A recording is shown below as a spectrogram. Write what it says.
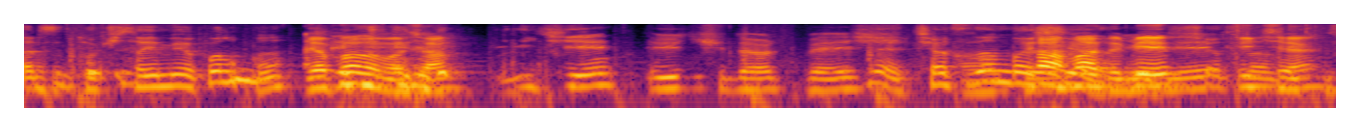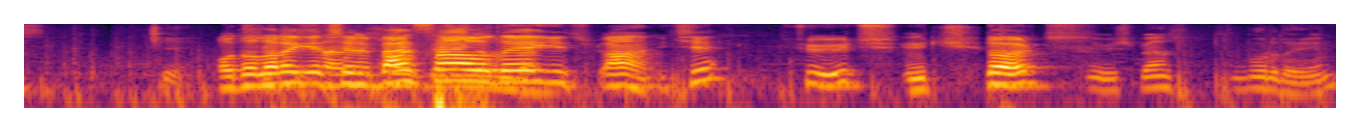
Ersin Toki sayımı yapalım mı? Yapalım hocam. 2, 3, 4, 5. Evet, çatıdan başlayalım. Tamam hadi bir, Yedi, iki. İki. Odalara Sekiz tane geçelim. Ben sağ odaya geç. Ha iki. Şu üç. 3, Dört. Üç, ben buradayım.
